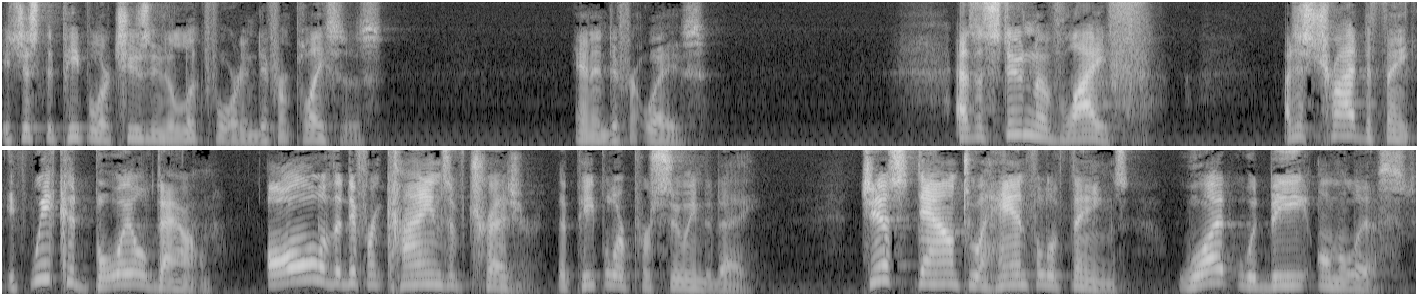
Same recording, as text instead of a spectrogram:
It's just that people are choosing to look for it in different places and in different ways. As a student of life, I just tried to think if we could boil down all of the different kinds of treasure that people are pursuing today, just down to a handful of things, what would be on the list?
